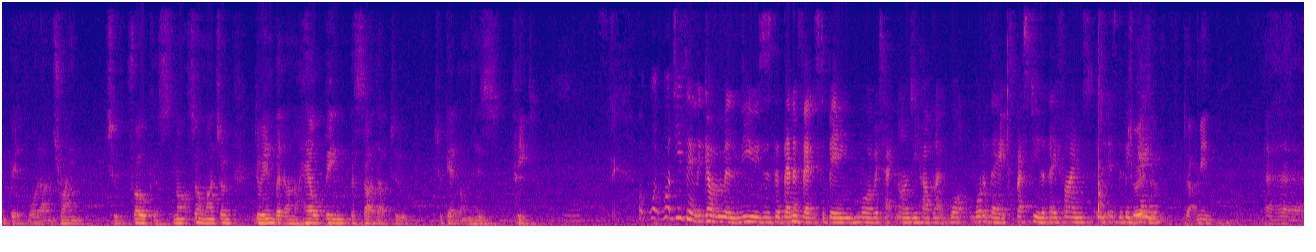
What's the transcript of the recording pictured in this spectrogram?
a bit what I'm trying to focus, not so much on doing, but on helping the startup to, to get on his feet. What, what do you think the government views as the benefits to being more of a technology hub? Like, what, what have they expressed to you that they find is the big gain? I mean, uh,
